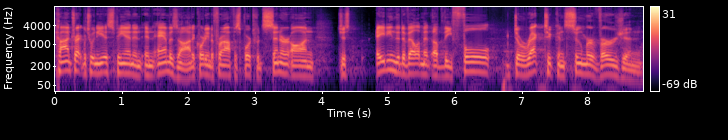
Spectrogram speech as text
contract between ESPN and, and Amazon, according to Front Office Sports, would center on just aiding the development of the full direct to consumer version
